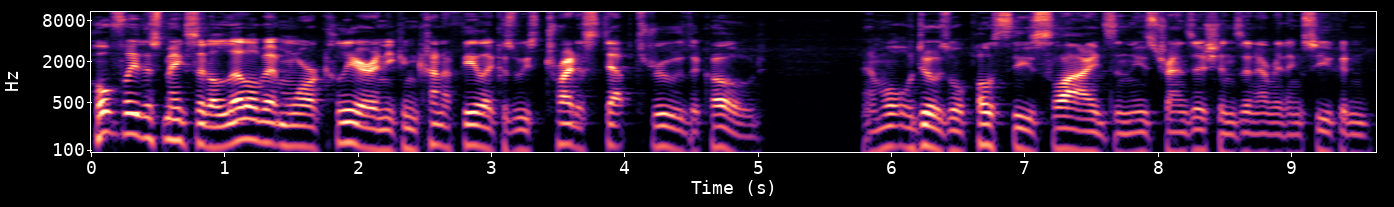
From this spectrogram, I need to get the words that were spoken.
Hopefully this makes it a little bit more clear and you can kind of feel it because we try to step through the code. And what we'll do is we'll post these slides and these transitions and everything so you can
